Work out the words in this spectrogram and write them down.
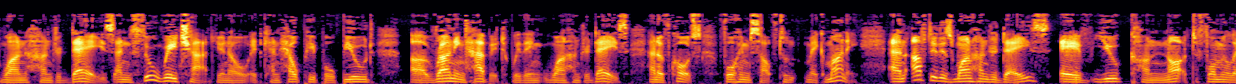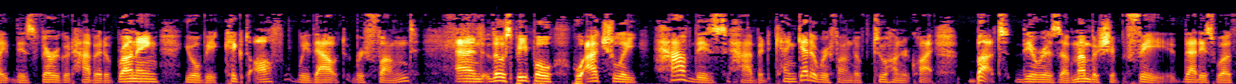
100 Days. And through WeChat, you know, it can help people build a running habit within 100 days. And of course, for himself to make money. And after these 100 days, if you cannot formulate this very good habit of running, you'll be kicked off without refund. And those people who actually have this habit can get a refund of 200 kuai. But there is a membership fee that is worth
